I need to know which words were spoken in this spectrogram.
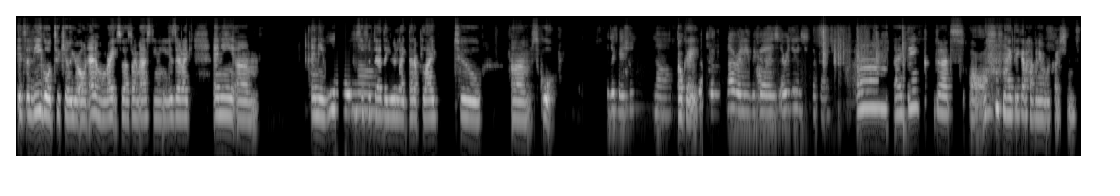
it's illegal to kill your own animal, right? So that's why I'm asking you. Is there like any um any rules and stuff like that that you're like that apply to um school? education no Okay. not really because everything is okay Um, I think that's all. I think I don't have any more questions.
